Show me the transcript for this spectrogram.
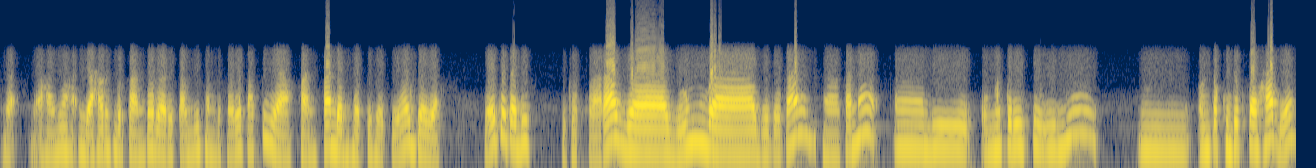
nggak hanya nggak harus berkantor dari pagi sampai sore tapi ya fun fun dan happy happy aja ya. Ya itu tadi ikut olahraga zumba gitu kan. Nah karena eh, di nutrisi ini hmm, untuk hidup sehat ya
